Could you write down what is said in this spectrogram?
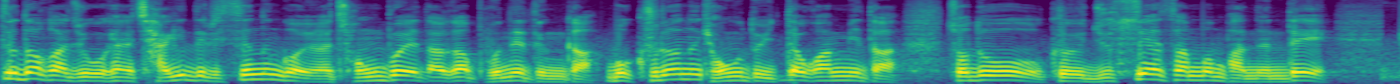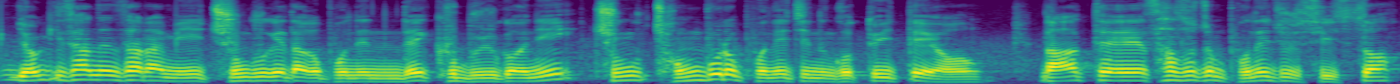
뜯어가지고 그냥 자기들이 쓰는 거예요. 정부에다가 보내든가. 뭐 그러는 경우도 있다고 합니다. 저도 그 뉴스에서 한번 봤는데 여기 사는 사람이 중국에다가 보냈는데 그 물건이 중국 정부로 보내지는 것도 있대요. 나한테 사서 좀 보내줄 수 있어?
